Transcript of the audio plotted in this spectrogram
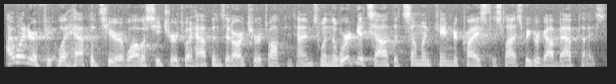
I wonder if what happens here at Wawasee Church, what happens at our church oftentimes, when the word gets out that someone came to Christ this last week or got baptized,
